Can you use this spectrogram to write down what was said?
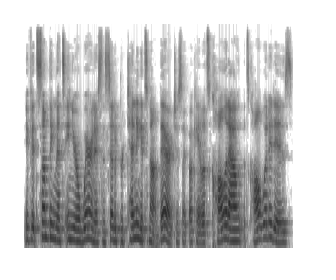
if it's something that's in your awareness instead of pretending it's not there just like okay let's call it out let's call it what it is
